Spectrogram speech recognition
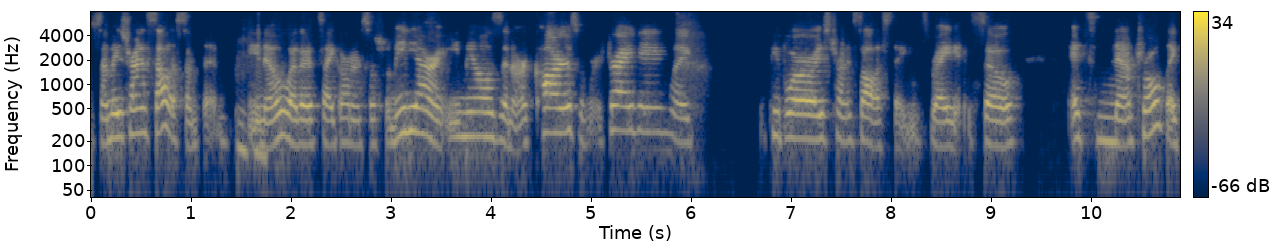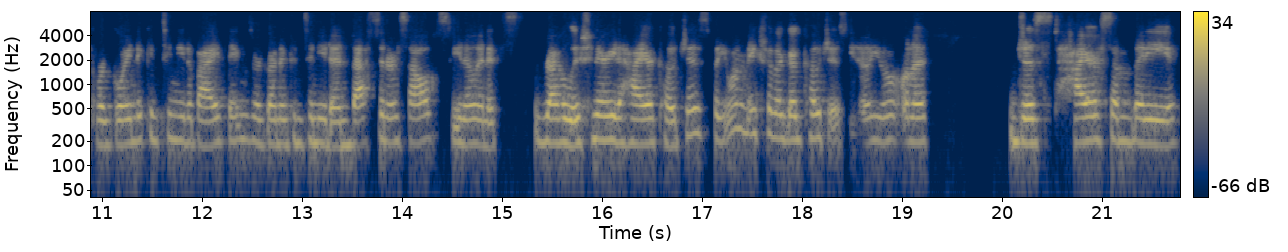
somebody's trying to sell us something mm-hmm. you know whether it's like on our social media our emails and our cars when we're driving like people are always trying to sell us things right so it's natural like we're going to continue to buy things we're going to continue to invest in ourselves you know and it's revolutionary to hire coaches but you want to make sure they're good coaches you know you don't want to just hire somebody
